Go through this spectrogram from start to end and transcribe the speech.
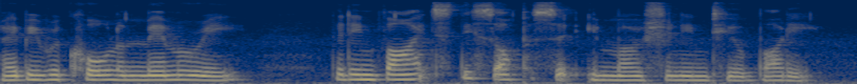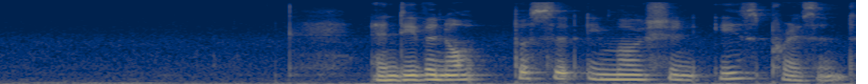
Maybe recall a memory that invites this opposite emotion into your body. And if an opposite emotion is present,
